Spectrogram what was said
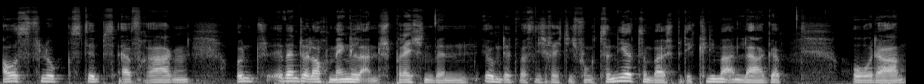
Ausflugstipps erfragen und eventuell auch Mängel ansprechen, wenn irgendetwas nicht richtig funktioniert, zum Beispiel die Klimaanlage oder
